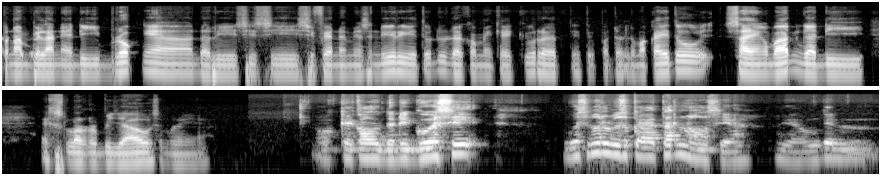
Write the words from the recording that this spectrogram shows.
penampilan Eddie Brocknya, dari sisi si Venomnya sendiri itu udah komik accurate itu padahal maka itu sayang banget nggak dieksplor lebih jauh sebenarnya. Oke, kalau dari gue sih gue sebenarnya lebih suka Eternals ya. Ya mungkin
